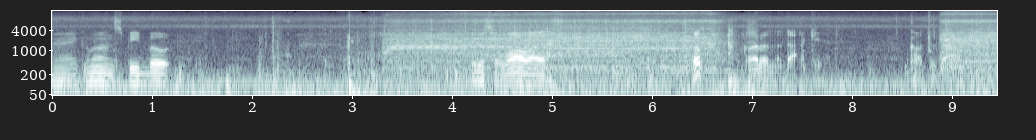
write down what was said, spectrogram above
Alright, come on, speedboat. Give us a walleye. Oh, caught on the dock here. Caught the dock.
